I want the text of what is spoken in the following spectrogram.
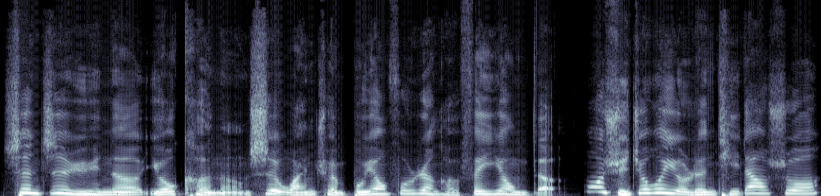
甚至于呢，有可能是完全不用付任何费用的。或许就会有人提到说，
